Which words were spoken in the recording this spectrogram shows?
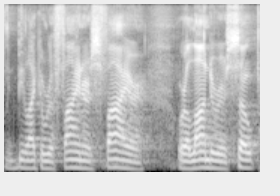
It'd be like a refiner's fire or a launderer's soap.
